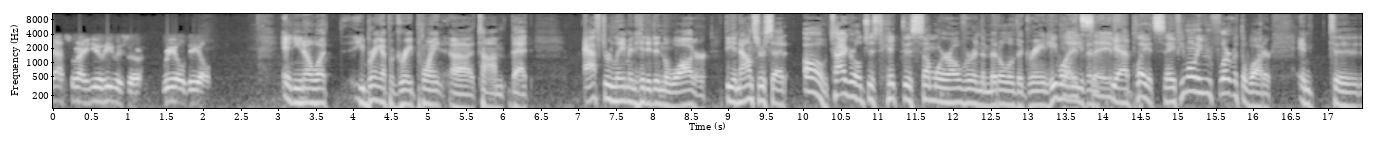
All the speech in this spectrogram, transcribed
That's when I knew he was a real deal. And you know what? You bring up a great point, uh, Tom, that after Lehman hit it in the water, the announcer said, Oh, Tiger will just hit this somewhere over in the middle of the green. He won't Play it even, safe. yeah, play it safe. He won't even flirt with the water. And to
